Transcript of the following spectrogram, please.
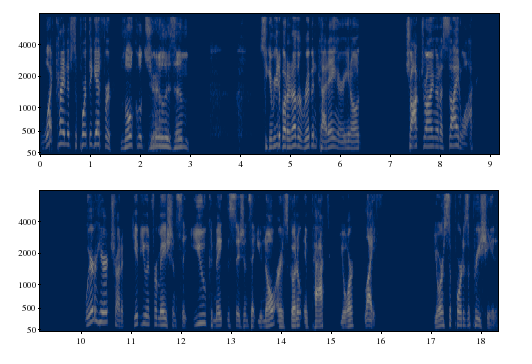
what kind of support they get for local journalism. So you can read about another ribbon cutting or, you know, chalk drawing on a sidewalk. We're here trying to give you information so that you can make decisions that you know are going to impact your life. Your support is appreciated,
